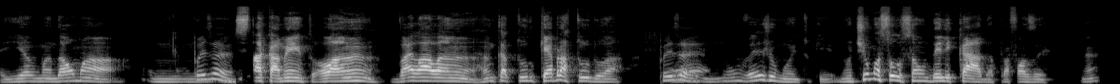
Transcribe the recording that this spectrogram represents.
Ia mandar uma, um, pois é. um destacamento. Ó, Laan, vai lá, Laan, arranca tudo, quebra tudo lá. Pois é. é. Não vejo muito que. Não tinha uma solução delicada para fazer. Né?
